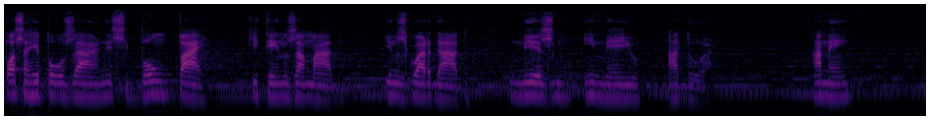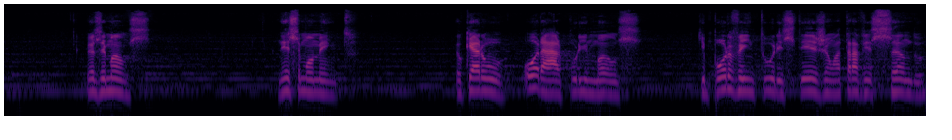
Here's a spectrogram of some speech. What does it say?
possa repousar nesse bom Pai que tem nos amado e nos guardado, mesmo em meio à dor. Amém. Meus irmãos, nesse momento, eu quero orar por irmãos que porventura estejam atravessando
